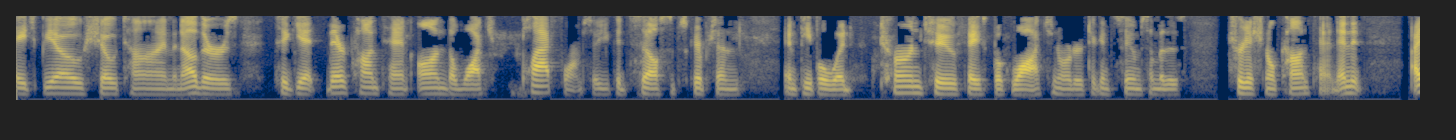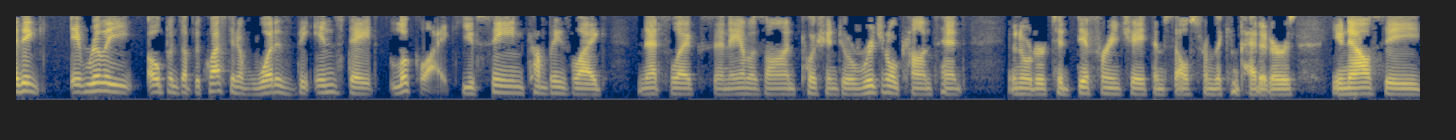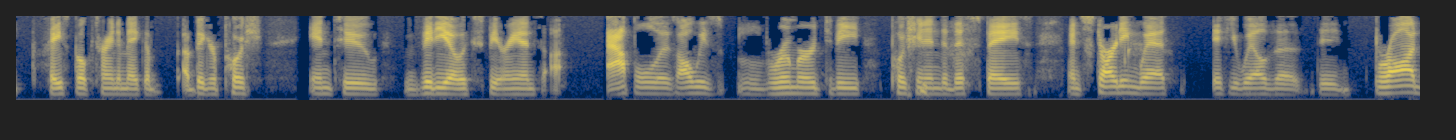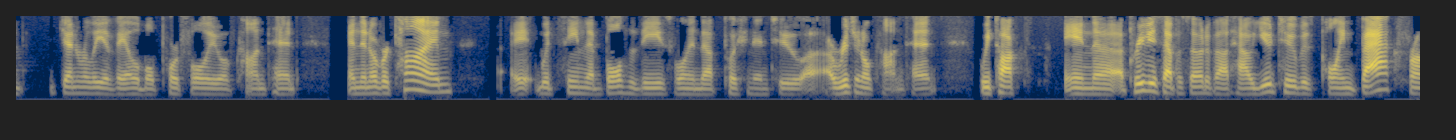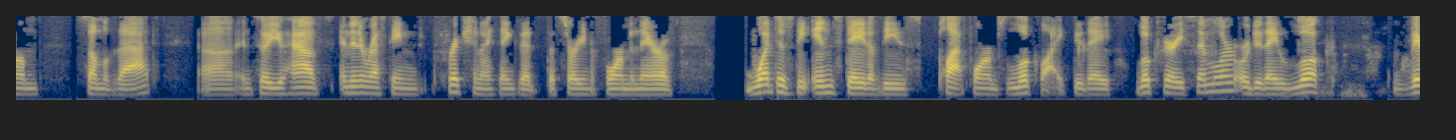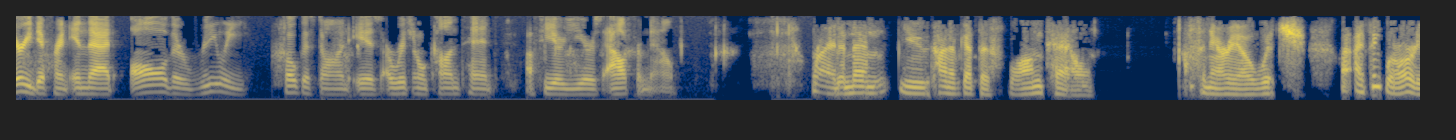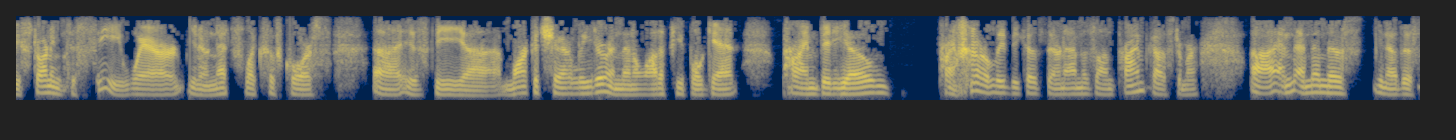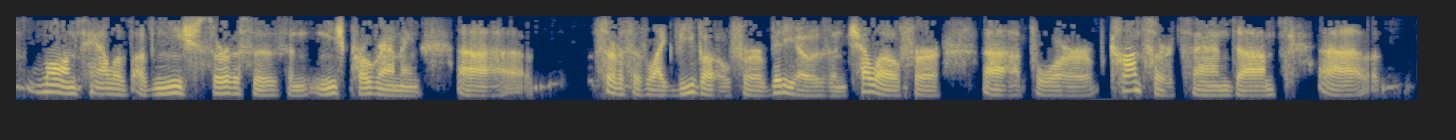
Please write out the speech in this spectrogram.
HBO, Showtime, and others to get their content on the Watch platform. So you could sell subscriptions, and people would turn to Facebook Watch in order to consume some of this traditional content. And it, I think it really opens up the question of what does the in state look like? You've seen companies like Netflix and Amazon push into original content in order to differentiate themselves from the competitors. You now see Facebook trying to make a, a bigger push into video experience. Uh, Apple is always rumored to be pushing into this space and starting with, if you will, the the broad, generally available portfolio of content, and then over time, it would seem that both of these will end up pushing into uh, original content. We talked in a previous episode about how YouTube is pulling back from some of that. Uh, and so you have an interesting friction, I think, that, that's starting to form in there of what does the end state of these platforms look like? Do they look very similar or do they look very different in that all they're really focused on is original content a few years out from now? Right. And then you kind of get this long tail scenario, which I think we're already starting to see where, you know, Netflix, of course, uh, is the uh, market share leader, and then a lot of people get Prime Video primarily because they're an Amazon Prime customer. Uh, and, and then there's, you know, this long tail of, of niche services and niche programming, uh, services like Vevo for videos and Qello for, uh, for concerts and, um, uh,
